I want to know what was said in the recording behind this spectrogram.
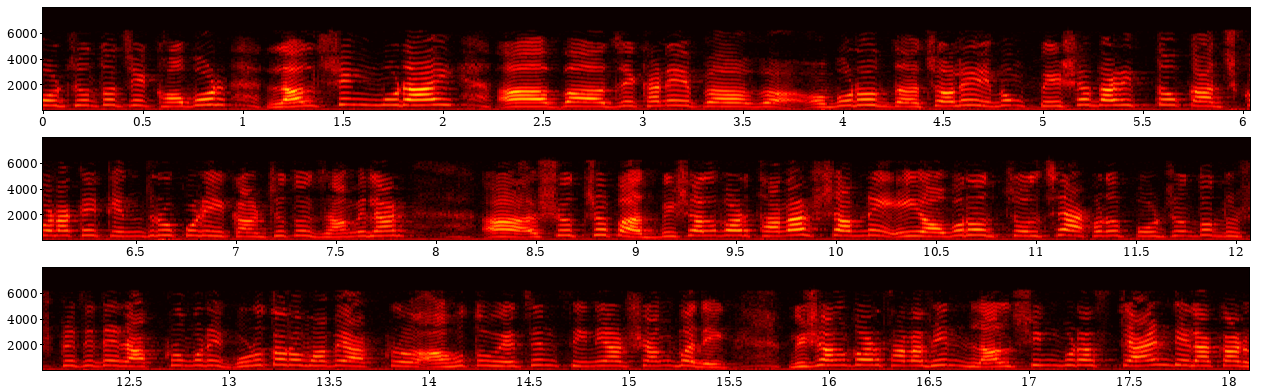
পর্যন্ত যে খবর লালসিং মুড়াই যেখানে অবরোধ চলে এবং পেশাদারিত্ব কাজ করাকে কেন্দ্র করে এই কার্যত ঝামেলার সূত্রপাত বিশালগড় থানার সামনে এই অবরোধ চলছে। এখনও পর্যন্ত দুষ্কৃতীদের আক্রমণে গুরুতরভাবে আহত হয়েছেন সিনিয়র সাংবাদিক। বিশালগড় থানাধীন লালসিংপুরা স্ট্যান্ড এলাকার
